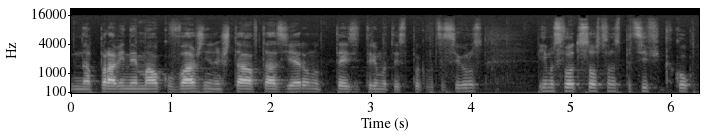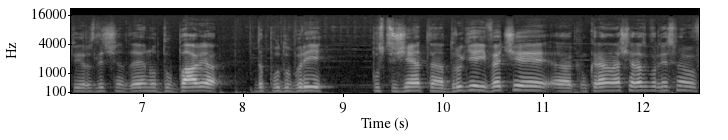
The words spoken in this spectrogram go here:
направи немалко важни неща в тази ера, но тези тримата изпъкват със сигурност. Има своята собствена специфика, колкото и различна да е, но добавя да подобри постиженията на другия и вече към края на нашия разговор ние сме в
